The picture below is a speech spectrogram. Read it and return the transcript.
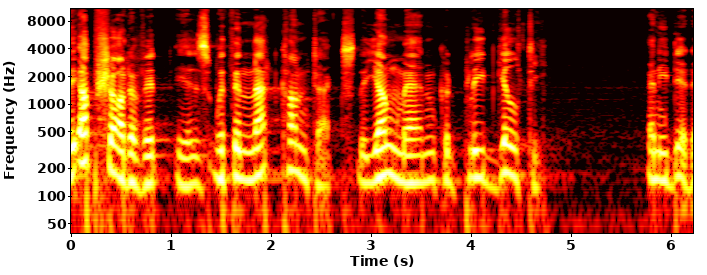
The upshot of it is within that context, the young man could plead guilty, and he did.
